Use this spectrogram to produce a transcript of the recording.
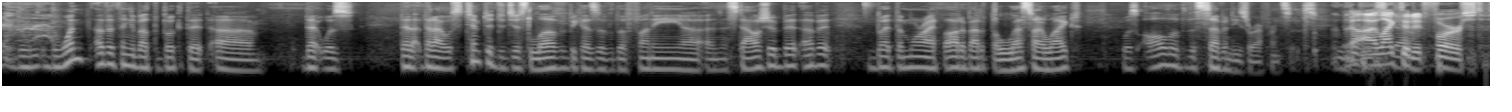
the the one other thing about the book that uh, that was that that I was tempted to just love because of the funny uh, nostalgia bit of it, but the more I thought about it, the less I liked was all of the '70s references. And the I liked disco. it at first.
